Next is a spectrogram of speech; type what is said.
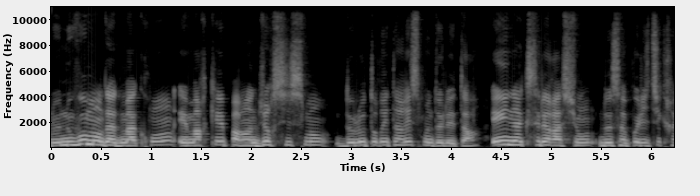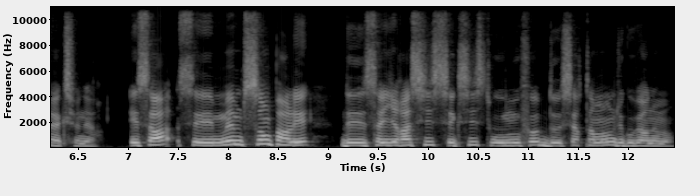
le nouveau mandat de Macron est marqué par un durcissement de l'autoritarisme de l'État et une accélération de sa politique réactionnaire. Et ça, c'est même sans parler des saillies racistes, sexistes ou homophobes de certains membres du gouvernement.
